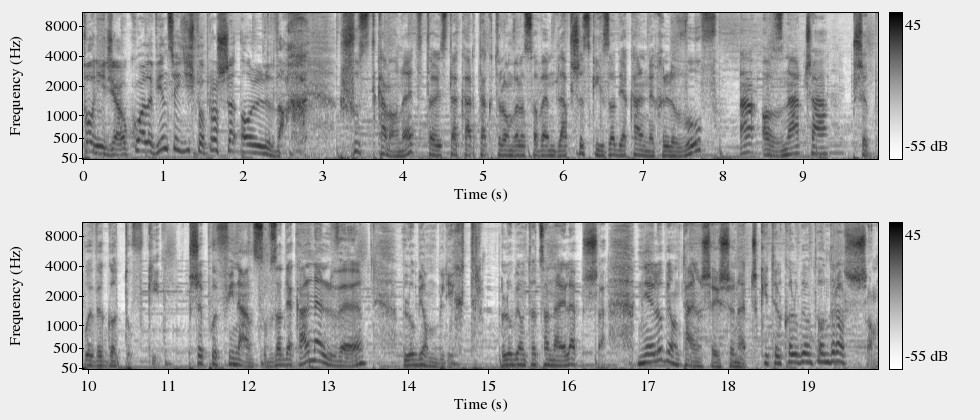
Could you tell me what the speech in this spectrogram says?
poniedziałku, ale więcej dziś poproszę o lwach. Szóstka monet to jest ta karta, którą wylosowałem dla wszystkich zodiakalnych lwów, a oznacza przepływy gotówki. Przypływ finansów. Zodiakalne lwy lubią blichtr. Lubią to, co najlepsze. Nie lubią tańszej szyneczki, tylko lubią tą droższą.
